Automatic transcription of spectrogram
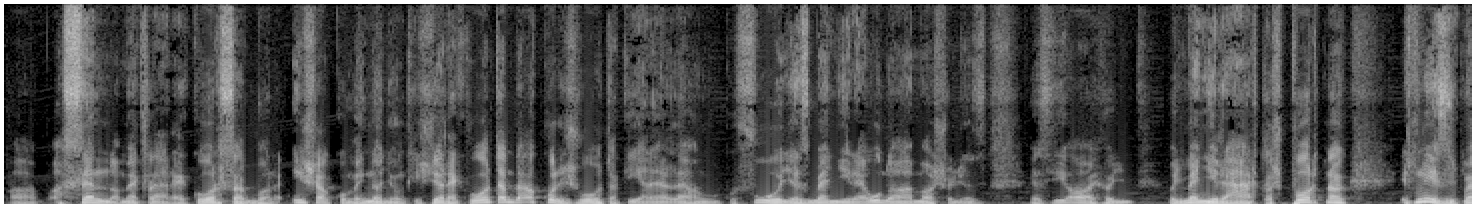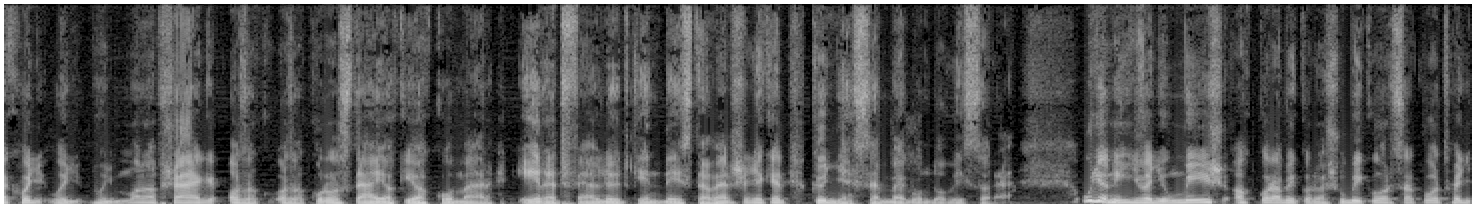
a, a Senna McLaren korszakban is, akkor még nagyon kis gyerek voltam, de akkor is voltak ilyen ellenhangok, hogy fú, hogy ez mennyire unalmas, hogy ez, ez jaj, hogy, hogy mennyire árt a sportnak, és nézzük meg, hogy, hogy, hogy manapság az a, az a korosztály, aki akkor már érett felnőttként nézte a versenyeket, könnyes szemmel gondol vissza rá. Ugyanígy vagyunk mi is, akkor, amikor a Subi korszak volt, hogy,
